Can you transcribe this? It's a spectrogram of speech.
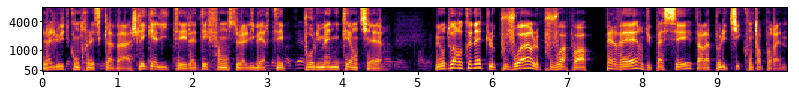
la lutte contre l'esclavage, l'égalité, la défense de la liberté pour l'humanité entière. Mais on doit reconnaître le pouvoir, le pouvoir pervers du passé dans la politique contemporaine.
